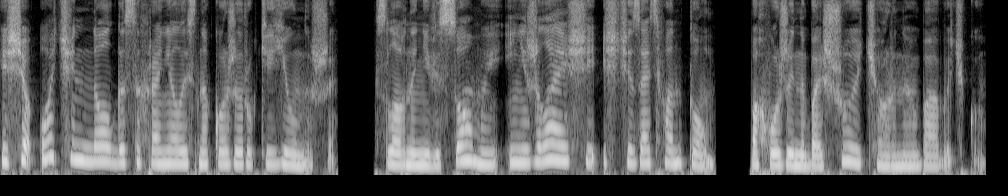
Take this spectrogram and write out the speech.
еще очень долго сохранялось на коже руки юноши, словно невесомый и не желающий исчезать фантом, похожий на большую черную бабочку.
